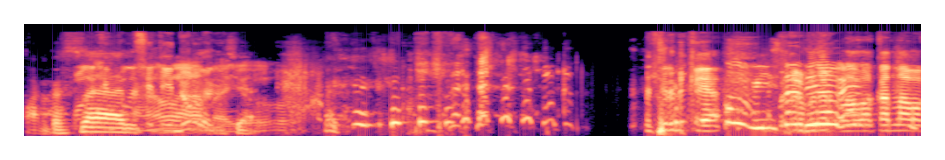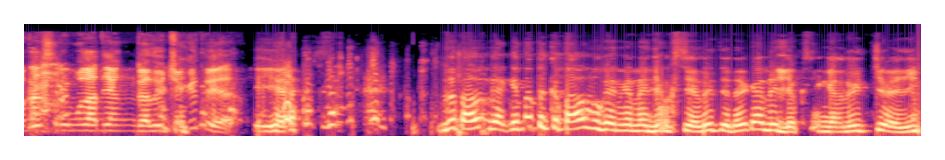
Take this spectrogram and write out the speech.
pantesan. Polisi tidur Salah, lagi. Anjir ini kayak Kok bisa dia? bener-bener men? lawakan-lawakan Sri Mulat yang gak lucu gitu ya. Iya. Lu tahu nggak kita tuh ketawa bukan karena jokesnya lucu, tapi kan ada jokes yang nggak lucu aja.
